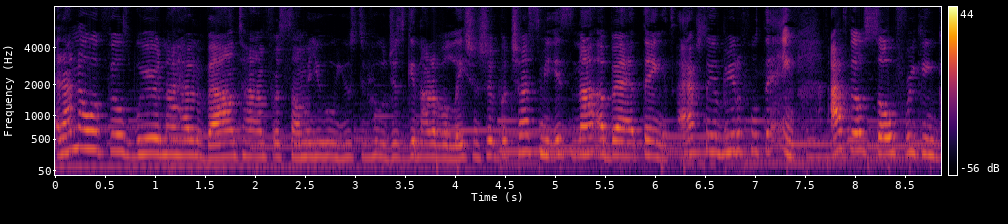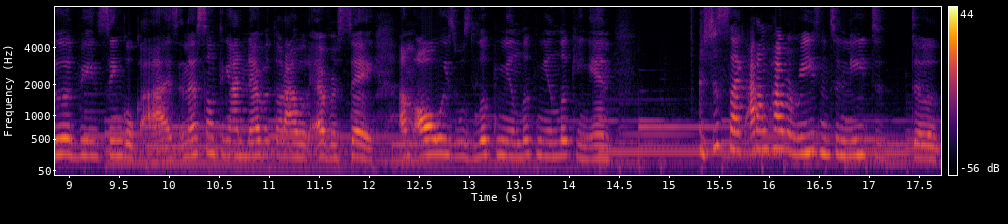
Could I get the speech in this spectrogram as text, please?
And I know it feels weird not having a Valentine for some of you who used to who just getting out of a relationship, but trust me, it's not a bad thing. It's actually a beautiful thing. I feel so freaking good being single, guys. And that's something I never thought I would ever say. I'm always was looking and looking and looking and it's just like I don't have a reason to need to, to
